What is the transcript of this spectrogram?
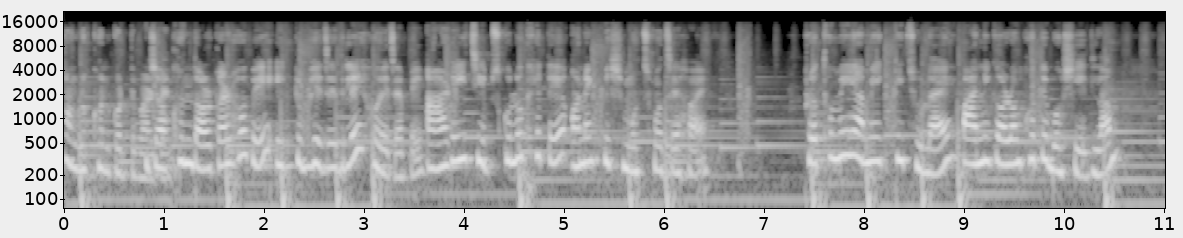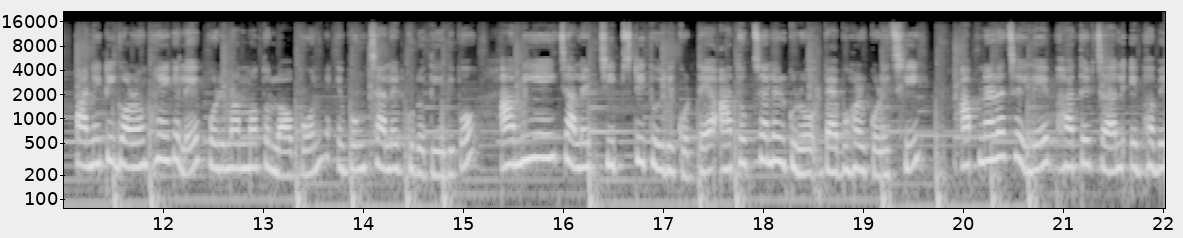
সংরক্ষণ করতে পারবেন। যখন দরকার হবে একটু ভেজে দিলেই হয়ে যাবে। আর এই চিপসগুলো খেতে অনেক বেশি মুচমুচে হয়। প্রথমেই আমি একটি চুলায় পানি গরম হতে বসিয়ে দিলাম। পানিটি গরম হয়ে গেলে পরিমাণ মতো লবণ এবং চালের গুঁড়ো দিয়ে দিব। আমি এই চালের চিপসটি তৈরি করতে আতপ চালের গুঁড়ো ব্যবহার করেছি। আপনারা চাইলে ভাতের চাল এভাবে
